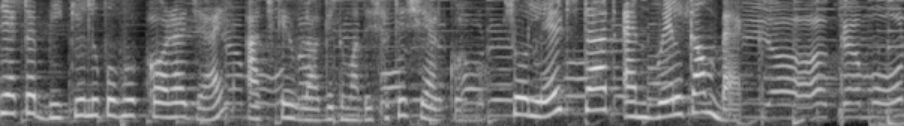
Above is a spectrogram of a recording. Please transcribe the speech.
যে একটা বিকেল উপভোগ করা যায়, আজকের ব্লগে তোমাদের সাথে শেয়ার করব। So let start and welcome back কেমন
